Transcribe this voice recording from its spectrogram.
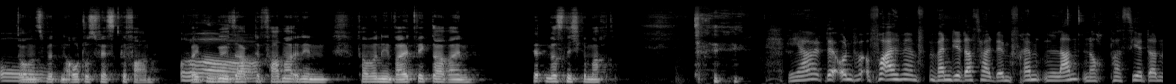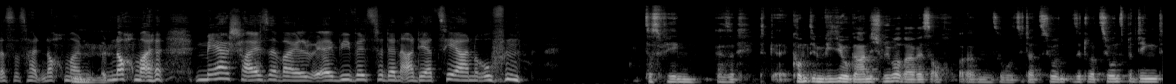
Oh. Damals mit den Autos festgefahren. Weil Oh. Google sagte, fahr mal in den, fahr mal in den Waldweg da rein. Hätten wir es nicht gemacht. Ja, und vor allem, wenn dir das halt im fremden Land noch passiert, dann ist es halt nochmal Mhm. noch mal mehr Scheiße, weil äh, wie willst du denn ADAC anrufen? Deswegen, also t- kommt im Video gar nicht rüber, weil wir es auch ähm, so Situation, situationsbedingt,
